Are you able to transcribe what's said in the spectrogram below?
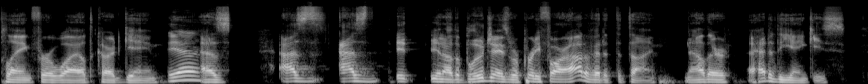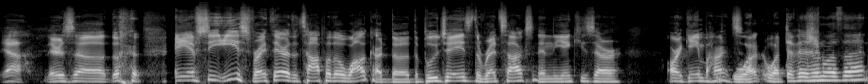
playing for a wild card game. yeah. As as as it you know the Blue Jays were pretty far out of it at the time. Now they're ahead of the Yankees. Yeah, there's uh the AFC East right there at the top of the wild card. The the Blue Jays, the Red Sox, and then the Yankees are are a game behind. What what division was that?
